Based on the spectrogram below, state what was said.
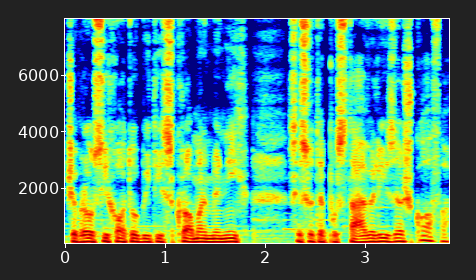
čeprav si hotel biti skromen menih, se so te postavili za škofa.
